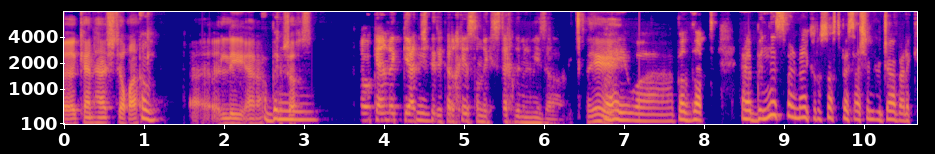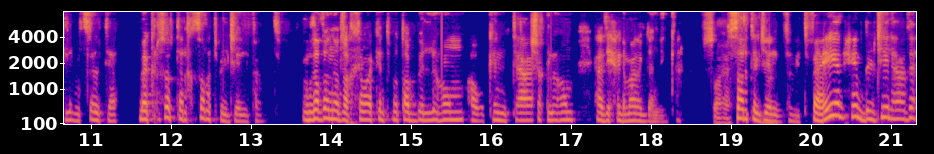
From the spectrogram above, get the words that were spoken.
آه، كأنها اشتراك أو آه، اللي أنا بن... كشخص. أو كأنك قاعد مم. تشتري ترخيص إنك تستخدم الميزة هذه. إيه. أيوه بالضبط. آه، بالنسبة لمايكروسوفت بس عشان أجاوب على كل اللي سألته مايكروسوفت ترى خسرت بالجيل اللي فات. بغض النظر سواء كنت مطبل لهم أو كنت عاشق لهم هذه حاجة ما نقدر ننكر. صحيح. خسرت الجيل اللي فات فهي الحين بالجيل هذا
